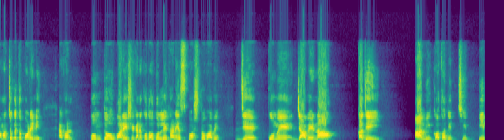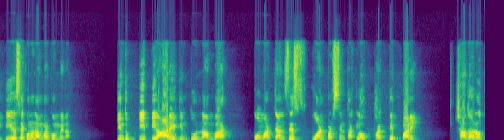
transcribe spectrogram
আমার চোখে তো পড়েনি। এখন কমতেও পারে, সেখানে কোথাও তো লেখা নেই স্পষ্টভাবে। যে কমে যাবে না, কাজেই আমি কথা দিচ্ছি পিপিএস কোনো নাম্বার কমবে না। কিন্তু পিপিআর কিন্তু নাম্বার কমার চান্সেস ওয়ান পার্সেন্ট থাকলেও থাকতে পারে। সাধারণত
